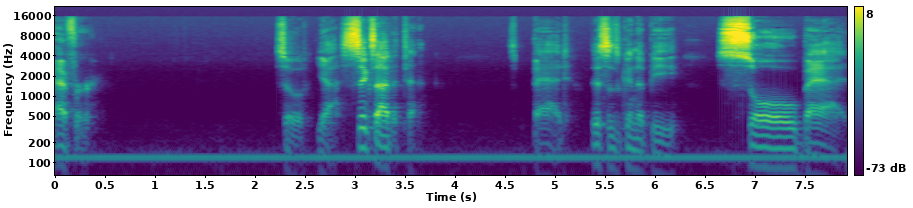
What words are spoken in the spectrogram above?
Ever. So yeah, six out of ten. It's bad. This is gonna be so bad.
